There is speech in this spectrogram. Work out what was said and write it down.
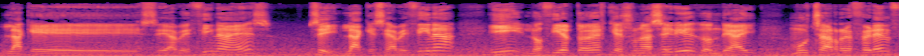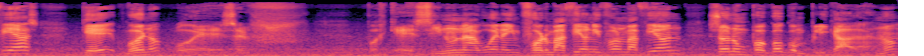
la que se avecina, ¿es? Sí, la que se avecina y lo cierto es que es una serie donde hay muchas referencias que, bueno, pues... Pues que sin una buena información, información, son un poco complicadas, ¿no?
